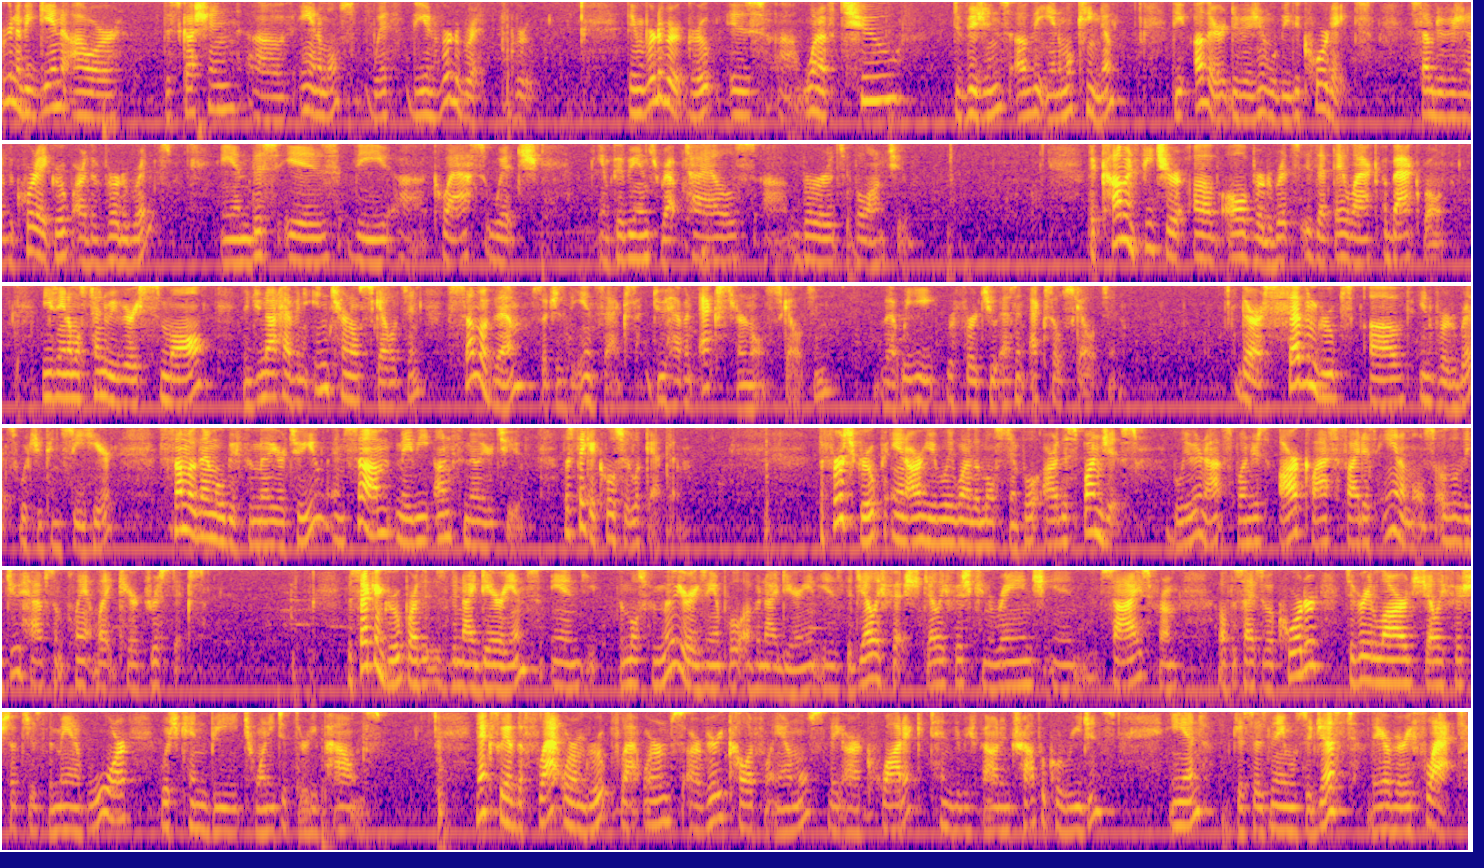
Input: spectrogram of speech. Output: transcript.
We're going to begin our discussion of animals with the invertebrate group. The invertebrate group is uh, one of two divisions of the animal kingdom. The other division will be the chordates. A subdivision of the chordate group are the vertebrates, and this is the uh, class which amphibians, reptiles, uh, birds belong to. The common feature of all vertebrates is that they lack a backbone. These animals tend to be very small. They do not have an internal skeleton. Some of them, such as the insects, do have an external skeleton that we refer to as an exoskeleton. There are seven groups of invertebrates, which you can see here. Some of them will be familiar to you, and some may be unfamiliar to you. Let's take a closer look at them. The first group, and arguably one of the most simple, are the sponges. Believe it or not, sponges are classified as animals, although they do have some plant-like characteristics. The second group are the, is the cnidarians, and the most familiar example of a cnidarian is the jellyfish. Jellyfish can range in size from about the size of a quarter to very large jellyfish such as the man of war, which can be 20 to 30 pounds. Next, we have the flatworm group. Flatworms are very colorful animals. They are aquatic, tend to be found in tropical regions, and, just as the name will suggest, they are very flat.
